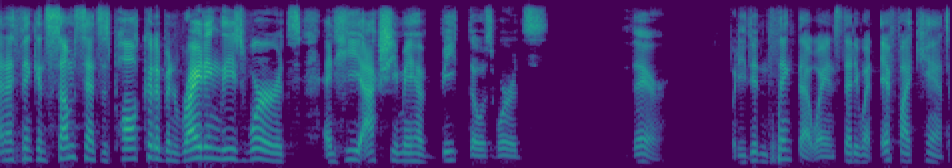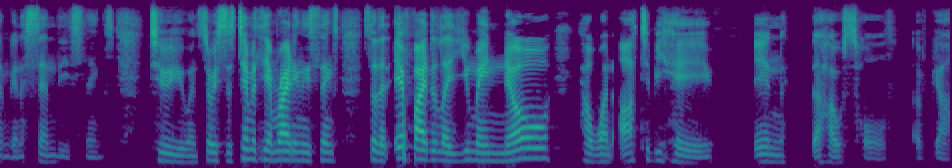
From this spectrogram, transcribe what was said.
And I think in some senses, Paul could have been writing these words and he actually may have beat those words there. But he didn't think that way. Instead, he went, If I can't, I'm going to send these things to you. And so he says, Timothy, I'm writing these things so that if I delay, you may know how one ought to behave in the household of God.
